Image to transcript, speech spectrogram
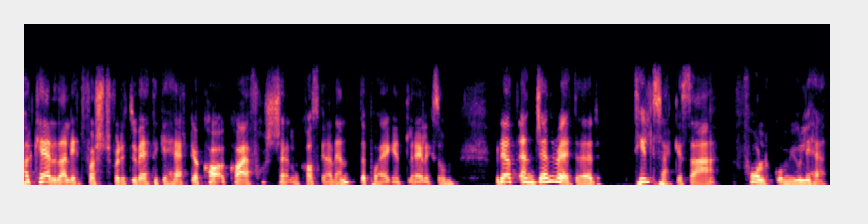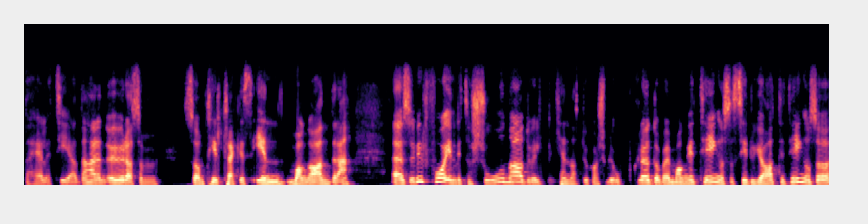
parkere deg litt først, for du vet ikke helt ja, hva, hva, er forskjellen, hva skal jeg vente på egentlig? Liksom. Fordi at en generator tiltrekker seg folk og muligheter hele tida. Den har en aura som, som, tiltrekkes inn mange andre. Eh, så du vil få invitasjoner, du vil kjenne at du kanskje blir oppglødd over mange ting, og så sier du ja til ting. Og så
